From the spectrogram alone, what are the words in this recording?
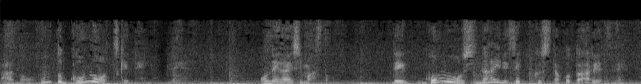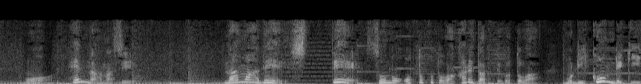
あの、本当ゴムをつけて、ね、お願いしますと。で、ゴムをしないでセックスしたことあるやつね。もう、変な話。生で知って、その男と別れたってことは、もう離婚歴1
